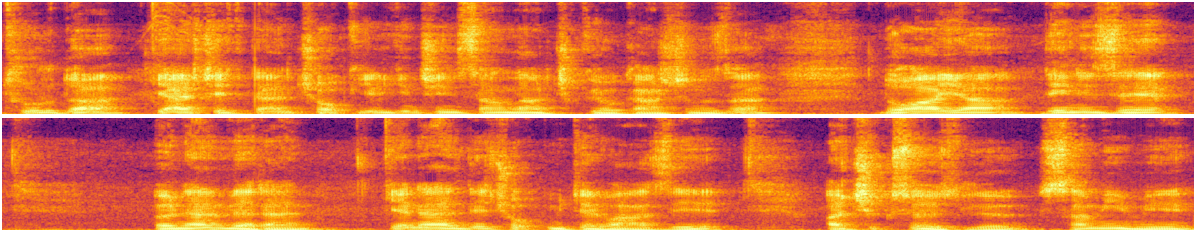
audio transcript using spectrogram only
turda gerçekten çok ilginç insanlar çıkıyor karşınıza. Doğaya, denize önem veren, genelde çok mütevazi, açık sözlü, samimi,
